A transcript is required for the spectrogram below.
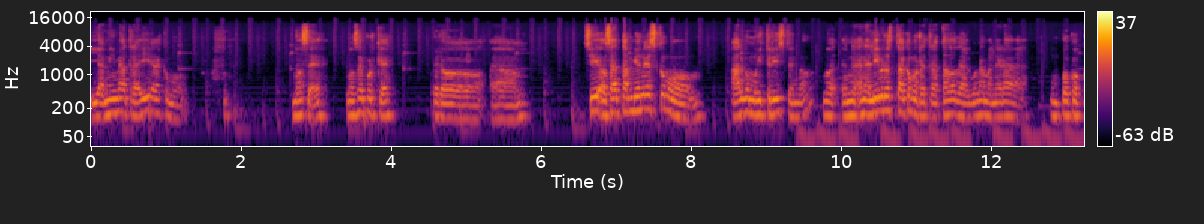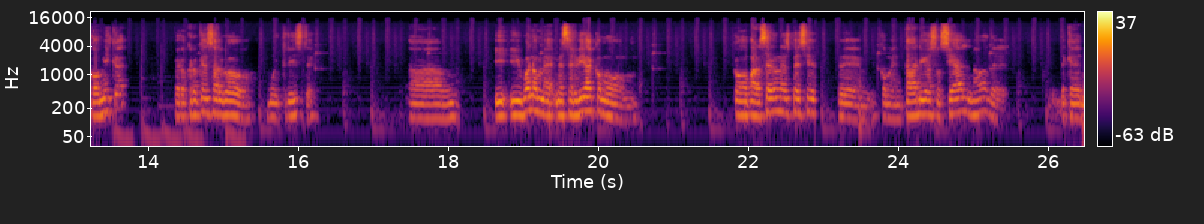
y a mí me atraía como, no sé, no sé por qué, pero sí, o sea, también es como algo muy triste, ¿no? En, el libro está como retratado de alguna manera un poco cómica, pero creo que es algo muy triste. y, bueno, me, servía como, como para hacer una especie de comentario social, ¿no? De que,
